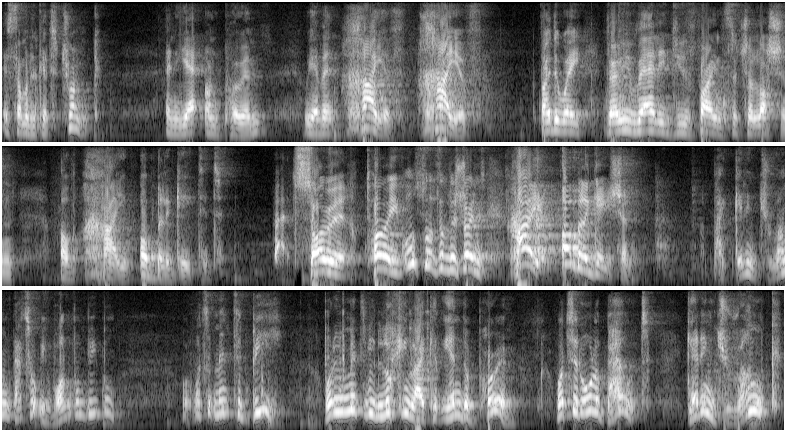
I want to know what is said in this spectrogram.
is someone who gets drunk. And yet on Purim, we have a Chayiv, Chayiv. By the way, very rarely do you find such a Loshin of Chayiv, obligated. Sorry, Toiv, all sorts of destroyings. Chayiv, obligation. By getting drunk, that's what we want from people? What's it meant to be? What are we meant to be looking like at the end of Purim? What's it all about? Getting drunk?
